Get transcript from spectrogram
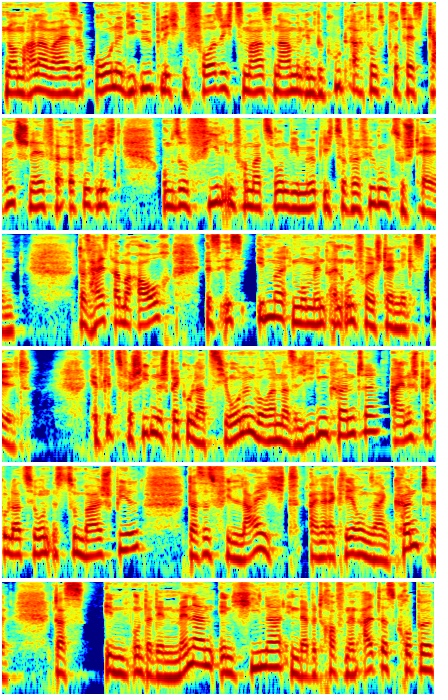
normalerweise ohne die üblichen Vorsichtsmaßnahmen im Begutachtungsprozess ganz schnell veröffentlicht, um so viel Information wie möglich zur Verfügung zu stellen. Das heißt aber auch, es ist immer im Moment ein unvollständiges Bild. Jetzt gibt es verschiedene Spekulationen, woran das liegen könnte. Eine Spekulation ist zum Beispiel, dass es vielleicht eine Erklärung sein könnte, dass in, unter den Männern in China in der betroffenen Altersgruppe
